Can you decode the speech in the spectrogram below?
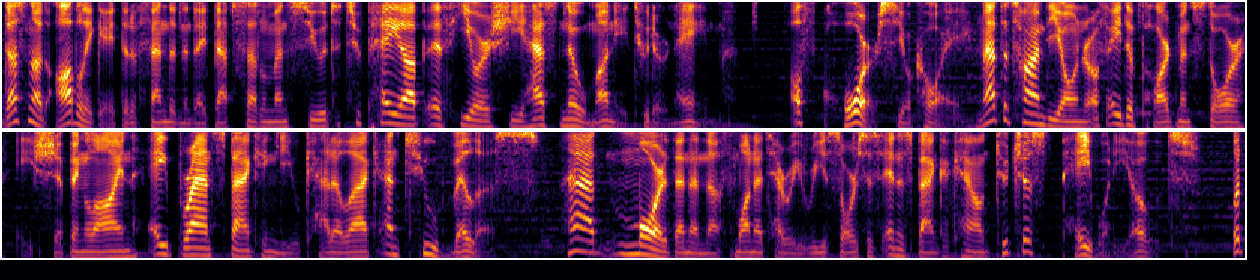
does not obligate the defendant in a debt settlement suit to pay up if he or she has no money to their name. Of course, Yokoi, at the time the owner of a department store, a shipping line, a brand spanking new Cadillac, and two villas, had more than enough monetary resources in his bank account to just pay what he owed. But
